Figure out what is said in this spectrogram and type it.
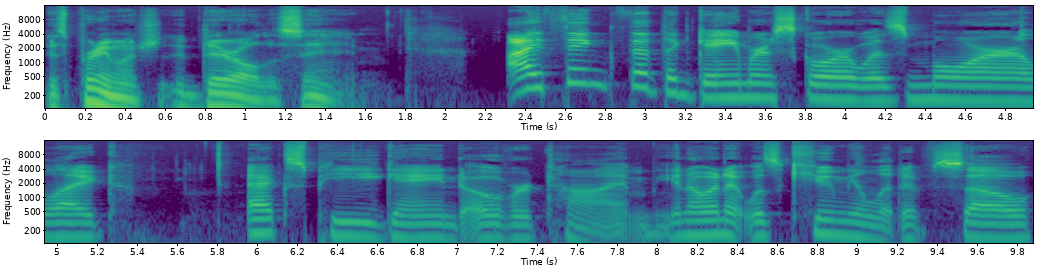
is pretty much they're all the same. I think that the gamer score was more like XP gained over time, you know, and it was cumulative. So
